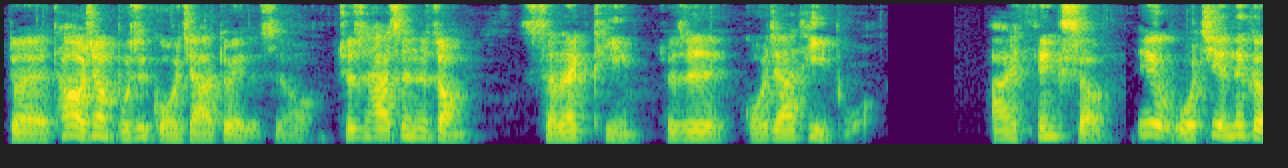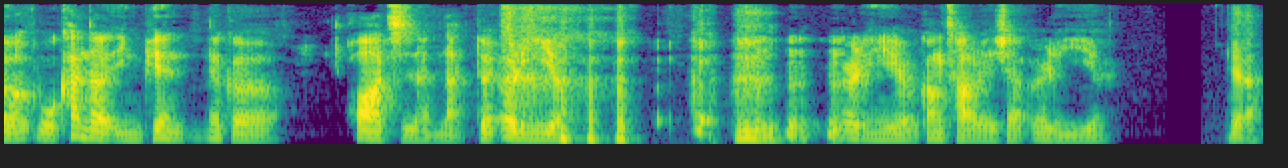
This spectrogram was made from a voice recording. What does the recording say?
对他好像不是国家队的时候，就是他是那种 select team，就是国家替补哦。I think so，因为我记得那个我看的影片那个画质很烂，对，二零一二，二零一二，我刚查了一下，二零一二。Yeah，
